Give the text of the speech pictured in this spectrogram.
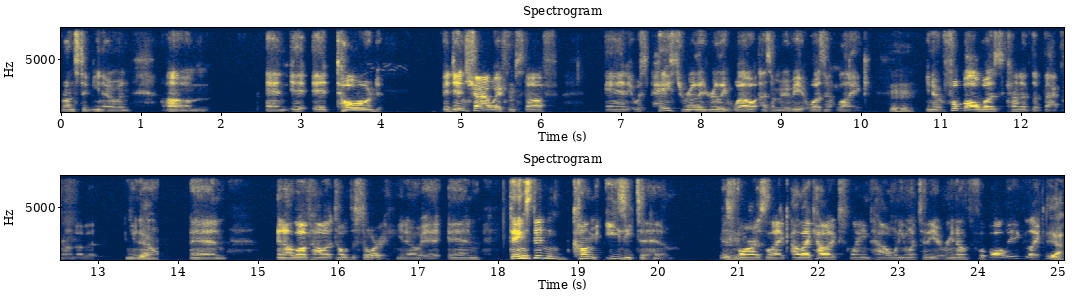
runs to you know and um and it it told it didn't shy away from stuff, and it was paced really really well as a movie. It wasn't like Mhm. you know football was kind of the background of it, you know, and and I loved how it told the story, you know, it, and things didn't come easy to him. As Mhm. far as like, I like how it explained how when he went to the Arena Football League, like Yeah,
